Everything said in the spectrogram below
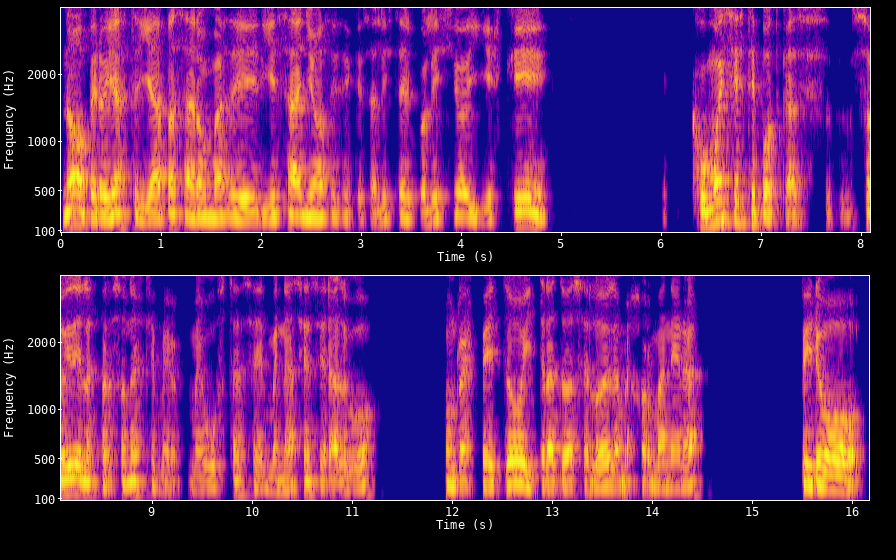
no, pero ya, ya pasaron más de 10 años desde que saliste del colegio y es que, ¿cómo es este podcast? Soy de las personas que me, me gusta hacer, me nace hacer algo con respeto y trato de hacerlo de la mejor manera, pero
